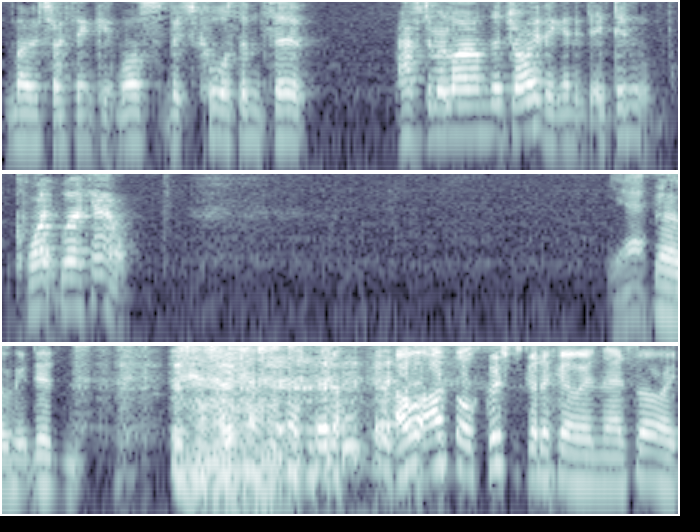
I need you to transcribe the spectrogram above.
motor, I think it was, which caused them to have to rely on the driving, and it, it didn't quite work out. Yes. No, it didn't. I, I thought Chris was going to go in there. Sorry,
